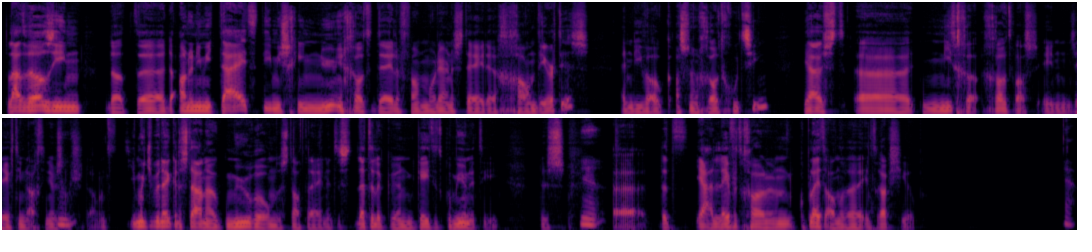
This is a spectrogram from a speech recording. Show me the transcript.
laat wel zien dat uh, de anonimiteit, die misschien nu in grote delen van moderne steden gegarandeerd is, en die we ook als een groot goed zien, juist uh, niet groot was in 17, 18 jaar Amsterdam. Want je moet je bedenken, er staan ook muren om de stad heen. Het is letterlijk een gated community. Dus ja. Uh, dat ja, levert gewoon een compleet andere interactie op. Ja,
